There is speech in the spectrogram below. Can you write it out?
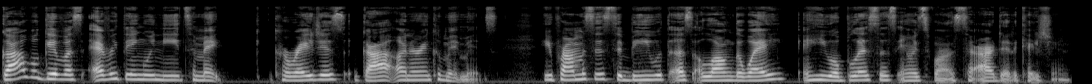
God will give us everything we need to make courageous, God honoring commitments. He promises to be with us along the way, and He will bless us in response to our dedication.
